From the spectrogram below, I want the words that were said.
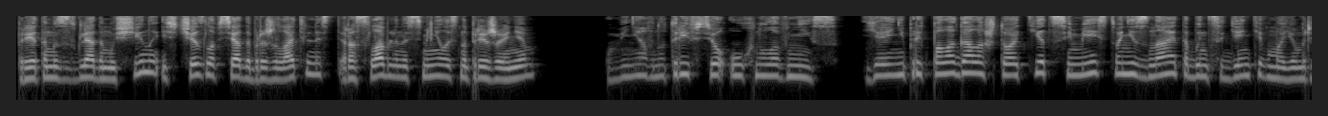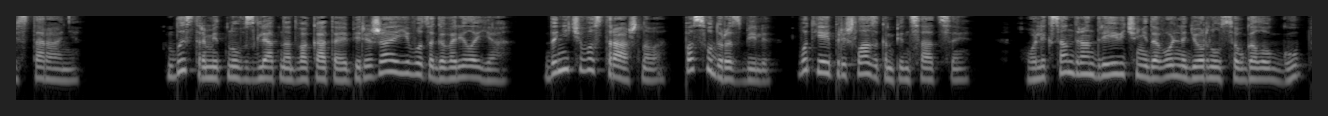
При этом из взгляда мужчины исчезла вся доброжелательность, расслабленность сменилась напряжением. У меня внутри все ухнуло вниз. Я и не предполагала, что отец семейства не знает об инциденте в моем ресторане. Быстро метнув взгляд на адвоката и опережая его, заговорила я. «Да ничего страшного, посуду разбили. Вот я и пришла за компенсацией». У Александра Андреевича недовольно дернулся уголок губ,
